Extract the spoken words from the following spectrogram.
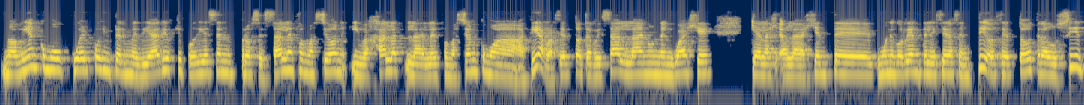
no habían como cuerpos intermediarios que pudiesen procesar la información y bajar la, información como a, a, tierra, ¿cierto? Aterrizarla en un lenguaje que a la, gente común y corriente le hiciera sentido, ¿cierto? Traducir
